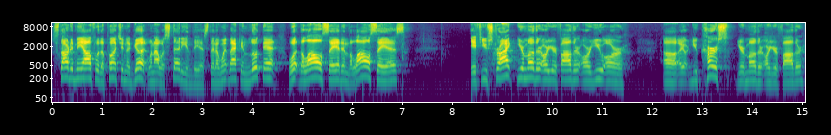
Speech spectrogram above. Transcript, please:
started me off with a punch in the gut when I was studying this. That I went back and looked at what the law said, and the law says if you strike your mother or your father, or you are uh, you curse your mother or your father,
